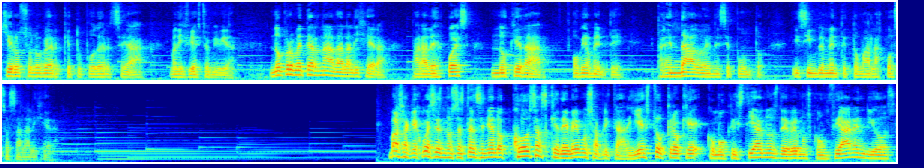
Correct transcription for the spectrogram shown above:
quiero solo ver que tu poder sea manifiesto en mi vida. No prometer nada a la ligera para después no quedar, obviamente, prendado en ese punto y simplemente tomar las cosas a la ligera. Vaya que jueces nos está enseñando cosas que debemos aplicar y esto creo que como cristianos debemos confiar en Dios,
